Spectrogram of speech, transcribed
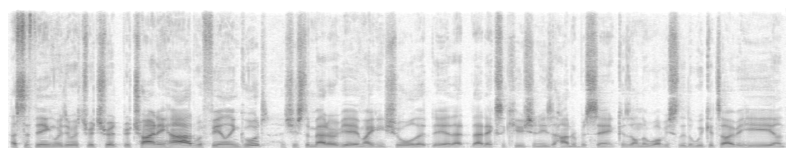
that's the thing. We're, we're, we're, training hard. We're feeling good. It's just a matter of yeah, making sure that yeah that, that execution is 100%. Because on the obviously the wickets over here, and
